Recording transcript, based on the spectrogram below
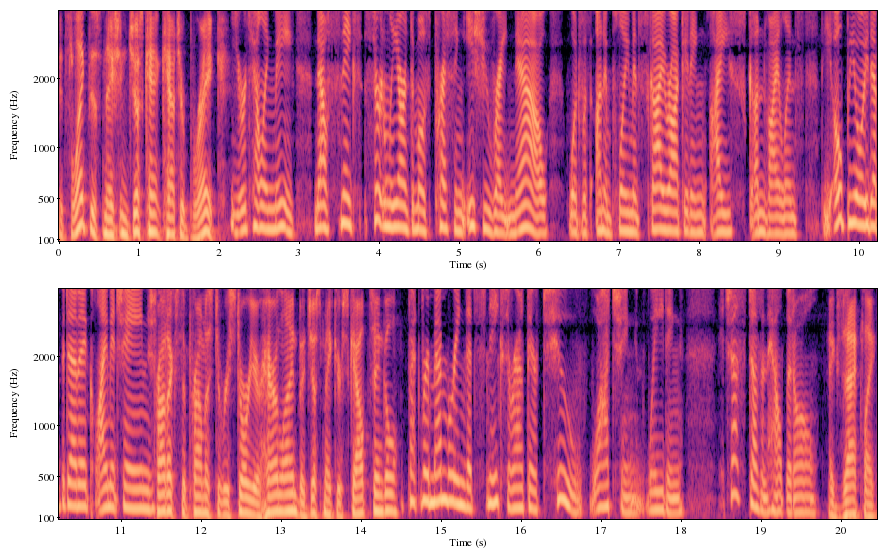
It's like this nation just can't catch a break. You're telling me. Now, snakes certainly aren't the most pressing issue right now, what with unemployment skyrocketing, ICE, gun violence, the opioid epidemic, climate change. Products that promise to restore your hairline but just make your scalp tingle. But remembering that snakes are out there too, watching and waiting. It just doesn't help at all. Exactly.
